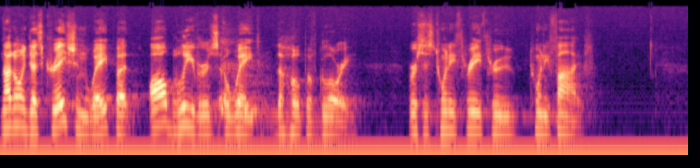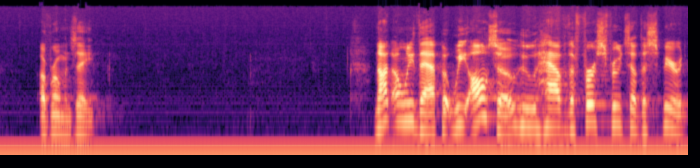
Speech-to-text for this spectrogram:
not only does creation wait, but all believers await the hope of glory verses 23 through 25 of Romans 8. Not only that, but we also, who have the first fruits of the Spirit,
